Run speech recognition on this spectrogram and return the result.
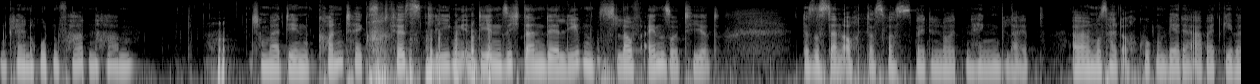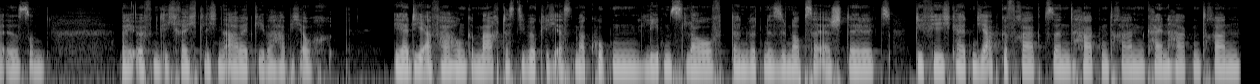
Einen kleinen roten Faden haben. Schon mal den Kontext festlegen, in den sich dann der Lebenslauf einsortiert. Das ist dann auch das, was bei den Leuten hängen bleibt. Aber man muss halt auch gucken, wer der Arbeitgeber ist. Und bei öffentlich-rechtlichen Arbeitgeber habe ich auch eher die Erfahrung gemacht, dass die wirklich erstmal gucken, Lebenslauf, dann wird eine Synopse erstellt, die Fähigkeiten, die abgefragt sind, Haken dran, kein Haken dran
